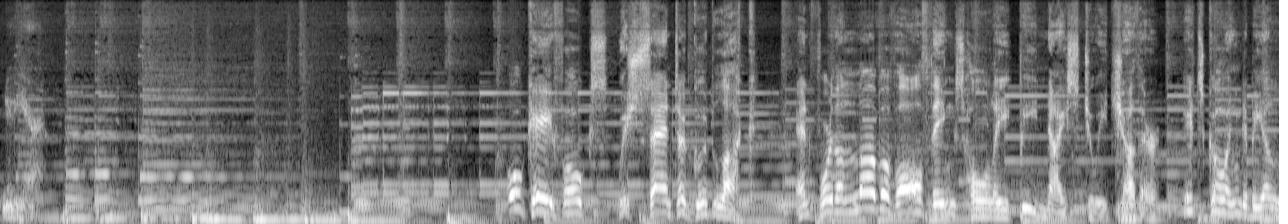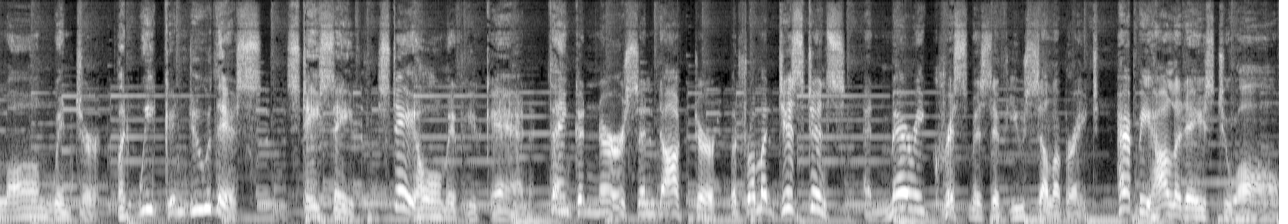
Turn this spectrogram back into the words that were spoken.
new year. Okay, folks, wish Santa good luck. And for the love of all things holy, be nice to each other. It's going to be a long winter, but we can do this. Stay safe, stay home if you can. Thank a nurse and doctor, but from a distance. And Merry Christmas if you celebrate. Happy holidays to all,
